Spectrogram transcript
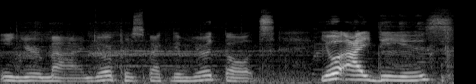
in your mind, your perspective, your thoughts, your ideas.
